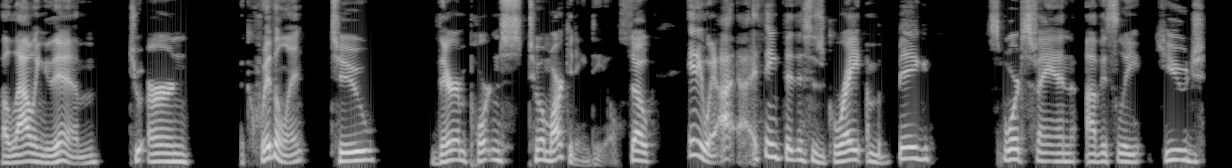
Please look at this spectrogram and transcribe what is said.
allowing them to earn equivalent to their importance to a marketing deal. So anyway, I, I think that this is great. I'm a big sports fan, obviously, huge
